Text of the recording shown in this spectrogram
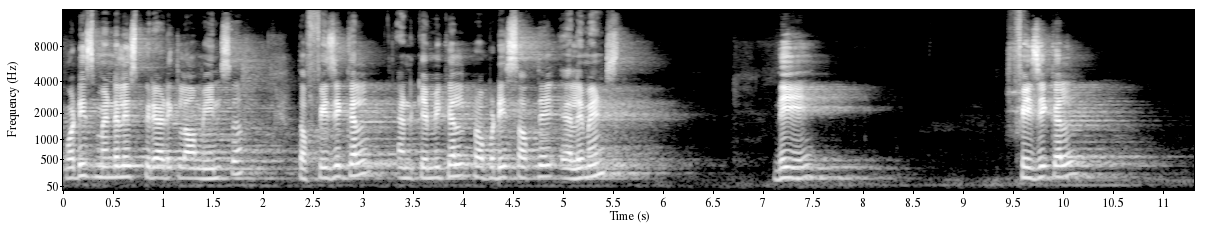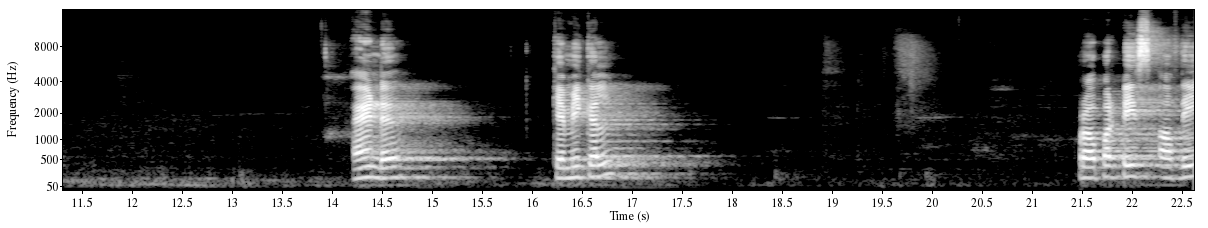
What is Mendeleev's periodic law means? The physical and chemical properties of the elements, the physical and chemical properties of the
